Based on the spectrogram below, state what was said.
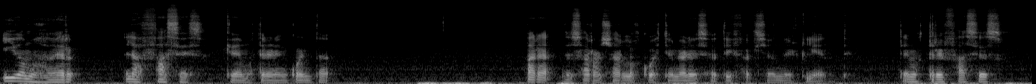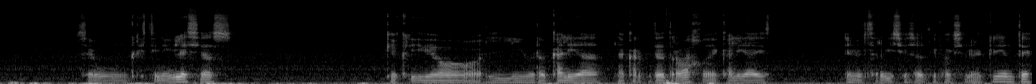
y vamos a ver las fases que debemos tener en cuenta para desarrollar los cuestionarios de satisfacción del cliente. Tenemos tres fases, según Cristina Iglesias, que escribió el libro Calidad, la carpeta de trabajo de calidad en el servicio de satisfacción del cliente.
